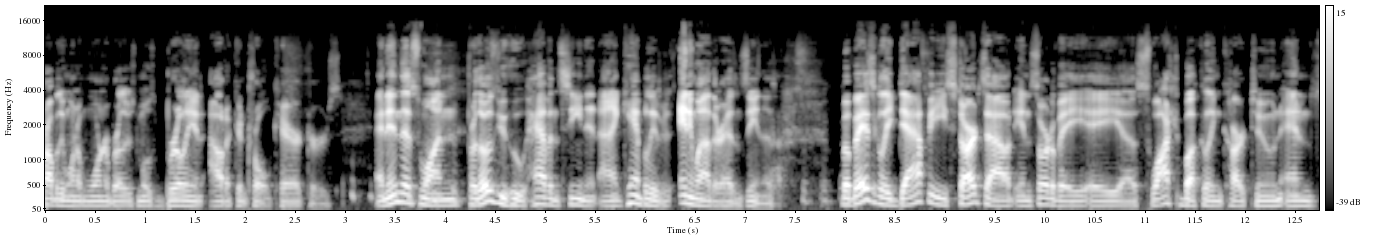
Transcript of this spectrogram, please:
probably one of Warner Brothers' most brilliant, out of control characters. And in this one, for those of you who haven't seen it, and I can't believe anyone out there hasn't seen this, but basically, Daffy starts out in sort of a, a, uh swashbuckling cartoon and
